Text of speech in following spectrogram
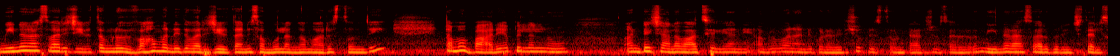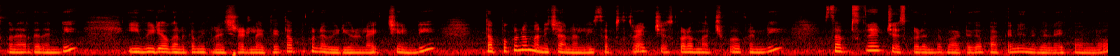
మీనరాశి వారి జీవితంలో వివాహం అనేది వారి జీవితాన్ని సమూలంగా మారుస్తుంది. తమ భార్య పిల్లలను అంటే చాలా వాత్సల్యాన్ని అభిమానాన్ని కూడా వీరు చూపిస్తూ ఉంటారు. చూసారు కదా? మీనరాశి వారి గురించి తెలుసుకున్నారు కదండి? ఈ వీడియో కనుక మీకు నచ్చినట్లయితే తప్పకుండా వీడియోని లైక్ చేయండి. తప్పకుండా మన ఛానల్ని సబ్స్క్రైబ్ చేసుకోవడం మర్చిపోకండి. సబ్స్క్రైబ్ చేసుకోవడంతో పాటుగా పక్కనే ఉన్న బెల్లైకాన్లో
